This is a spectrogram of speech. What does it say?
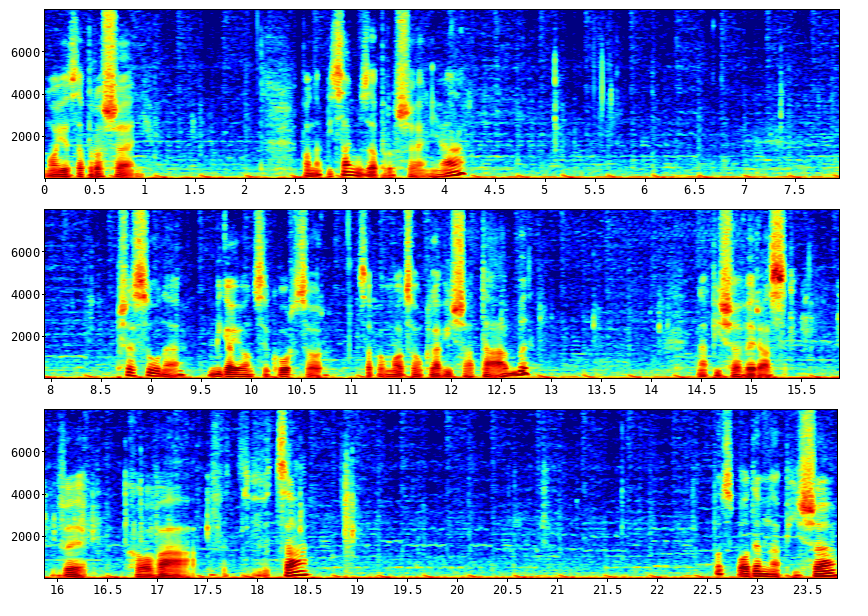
moje zaproszenie. Po napisaniu zaproszenia przesunę migający kursor za pomocą klawisza Tab. Napiszę wyraz wychowawca. Pod spodem napiszę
